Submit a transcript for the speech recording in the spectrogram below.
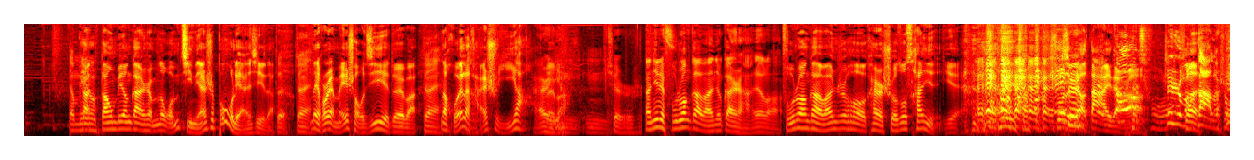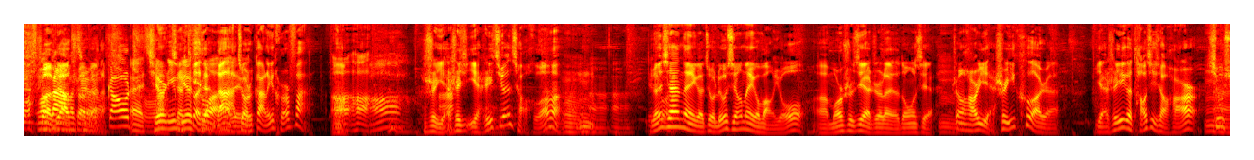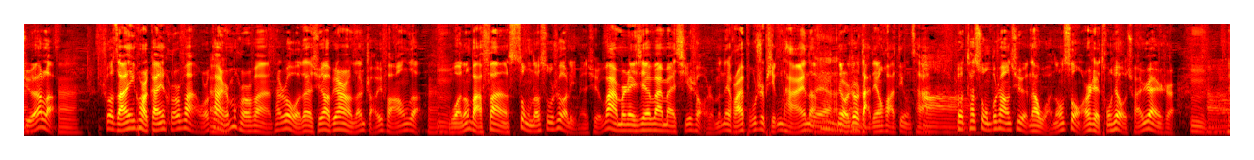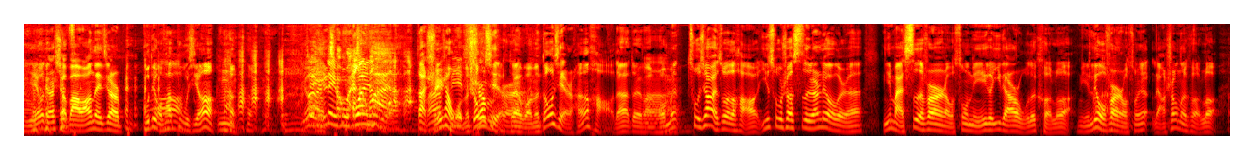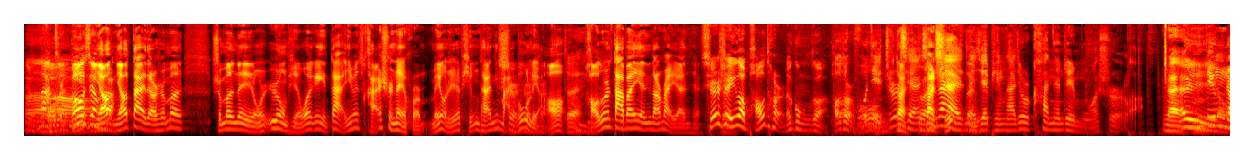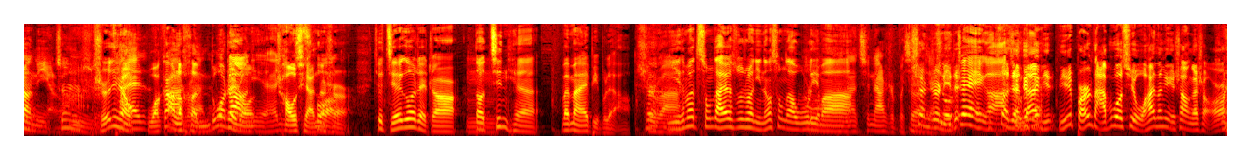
当兵，当兵干什么的，我们几年是不联系的。对对。那会儿也没手机，对吧？对，那回来还是一样，还是一样对吧。嗯嗯，确实是。那您这服装干完就干啥去了？服装干完之后，开始涉足餐饮业，说的比较大一点啊，真是往大了说，说的比较了去了特别大。高哎，其实您别特说啊，简单，就是干了一盒饭。啊。啊，啊，是也是也是一机缘巧合嘛。嗯嗯，啊啊，原先那个就流行那个网游啊，魔兽世界之类的东西，嗯。正好也是一客人，也是一个淘气小孩儿，嗯休学了，嗯说咱一块儿干一盒饭。我说嗯干什么盒饭？他说我在学校边上，咱找一房子，嗯我能把饭送到宿舍里面去。外面那些外卖骑手什么，那会儿还不是平台呢那会儿就是打电话订餐。啊，说他送不上去，那我能送，而且同学我全认识，嗯啊也有点小霸王那劲儿，不不订饭不行。嗯，有点内部关系，但实际上我们东西，对我们东西也是很好的，对吧？嗯我们促销也做得好，一宿舍四个人六个人，你买四份呢，我送你一个一点五的可乐；你六份呢，我送你两升的可乐。那挺高兴你你要你要带点什么什么那种日用品，我也给你带，因为还是那会儿没有这些平台，你买不了。对。好多人大半夜你哪儿买烟去？其实是一个跑腿儿的工作，跑腿儿服务估计之前但是现在哪些平台就是看见这模式了，哎，盯着你了，真是实际上我干了很多这种超前的事儿。就杰哥这招到今天外卖也比不了，是吧？你他妈送大学宿舍，你能送到屋里吗那？去那是不行，就甚至你这这个特简单，你你这本儿打不过去，我还能给你上个手，我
